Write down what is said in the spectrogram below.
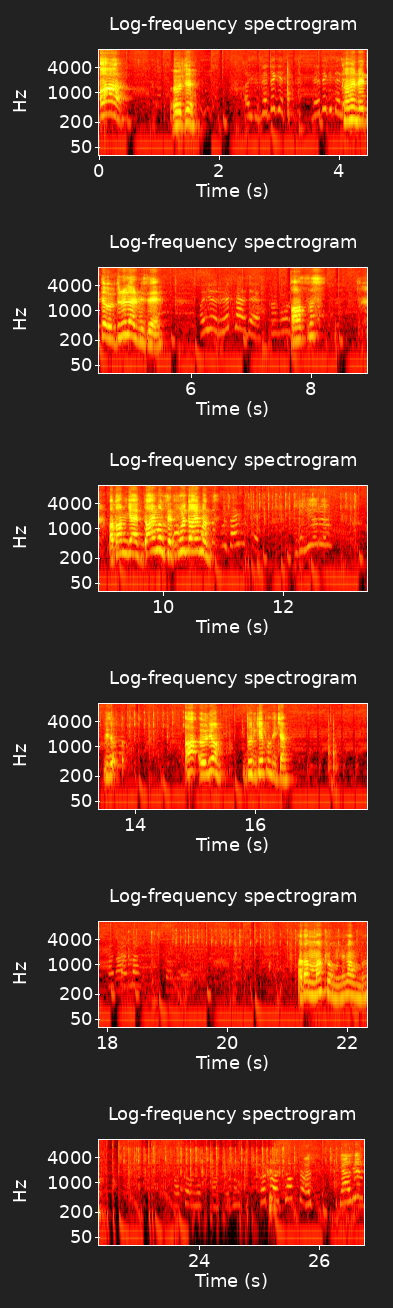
Aa! Öldü. Ay Red'e git. Red'e gidelim. Kanka redde öldürürler bizi. Hayır Red nerede? Ağzınız. Adam gel. Diamond set. Full diamond. Buradaymış Red. Geliyorum. Biz... Aa ölüyorum. Dur gap alacağım. Kaç kaç kaç. Adam makro mu? Ne lan bu? Geldim.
